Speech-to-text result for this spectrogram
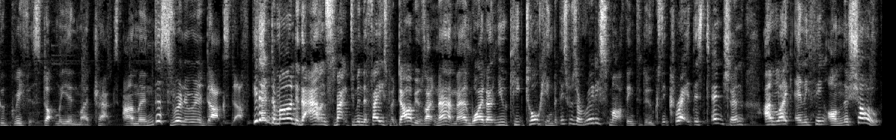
Good grief, it stopped me in my tracks. I mean, this is really, really dark stuff. He then demanded that Allin smacked him in the face, but Darby was like, nah, man, why don't you keep talking? But this was a really smart thing to do because it created this tension unlike anything on the show.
